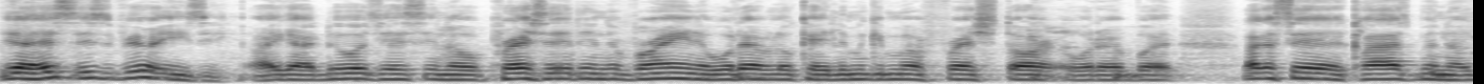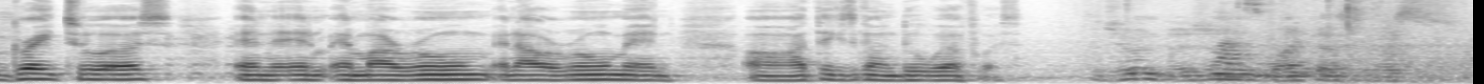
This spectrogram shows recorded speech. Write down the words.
Yeah, it's, it's very easy. All you gotta do is just you know press it in the brain or whatever. Okay, let me give me a fresh start or whatever. But like I said, Clyde's been a great to us and in, in my room, in our room, and uh, I think he's gonna do well for us. Did you envision like as, as a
